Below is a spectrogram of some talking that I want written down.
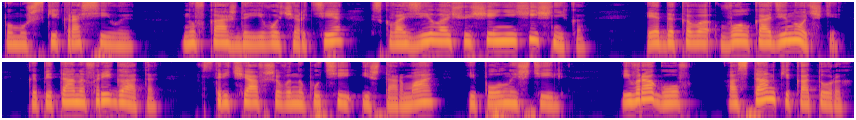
по-мужски красивое, но в каждой его черте сквозило ощущение хищника, эдакого волка-одиночки, капитана фрегата, встречавшего на пути и шторма, и полный штиль, и врагов, останки которых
